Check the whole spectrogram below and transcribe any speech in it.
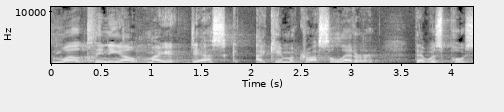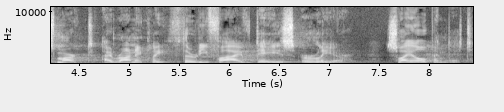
And while cleaning out my desk, I came across a letter that was postmarked, ironically, 35 days earlier. So I opened it.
